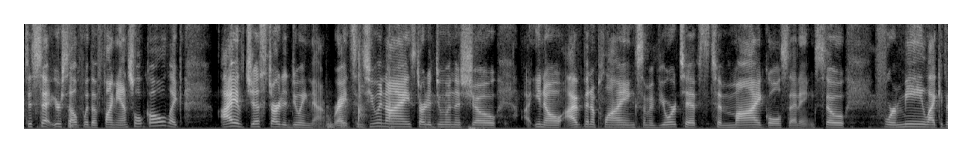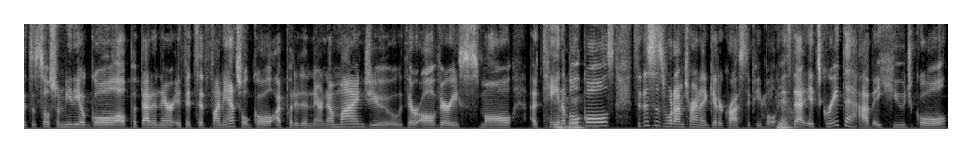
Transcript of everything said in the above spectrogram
to set yourself with a financial goal. Like, I have just started doing that, right? Since you and I started doing this show, uh, you know, I've been applying some of your tips to my goal setting. So, for me, like if it's a social media goal, I'll put that in there. If it's a financial goal, I put it in there. Now, mind you, they're all very small, attainable mm-hmm. goals. So, this is what I'm trying to get across to people is that it's great to have a huge goal,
